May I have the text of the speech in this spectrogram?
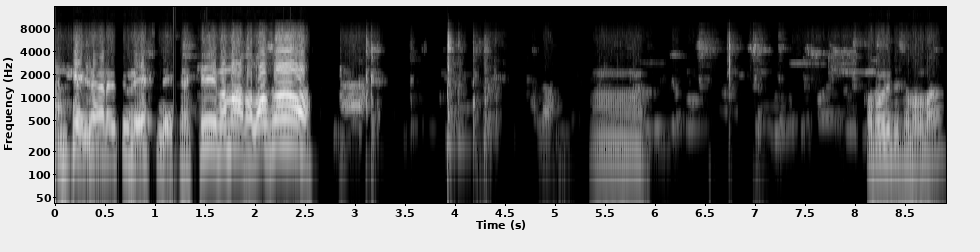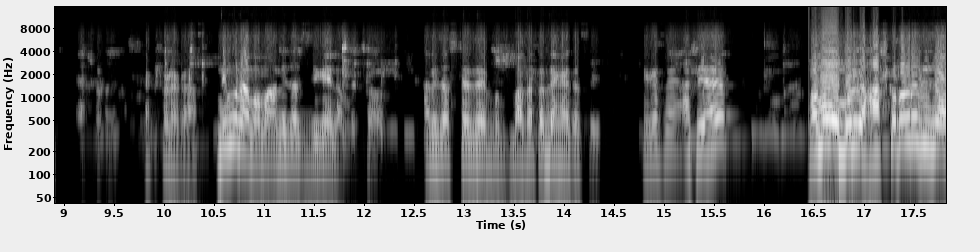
আমি এই জায়গাটা একটু রেস্ট কি মামা ভালো আছো? কত করে দিছো মামা? একশো টাকা। নিবো না মামা আমি জাস্ট জিগাইলাম বুঝছ? আমি জাস্ট এই যে বাজারটা দেখাইতেছি। ঠিক আছে? আসি হ্যাঁ? মামু মুরগি হাঁস কত করে দিছো?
